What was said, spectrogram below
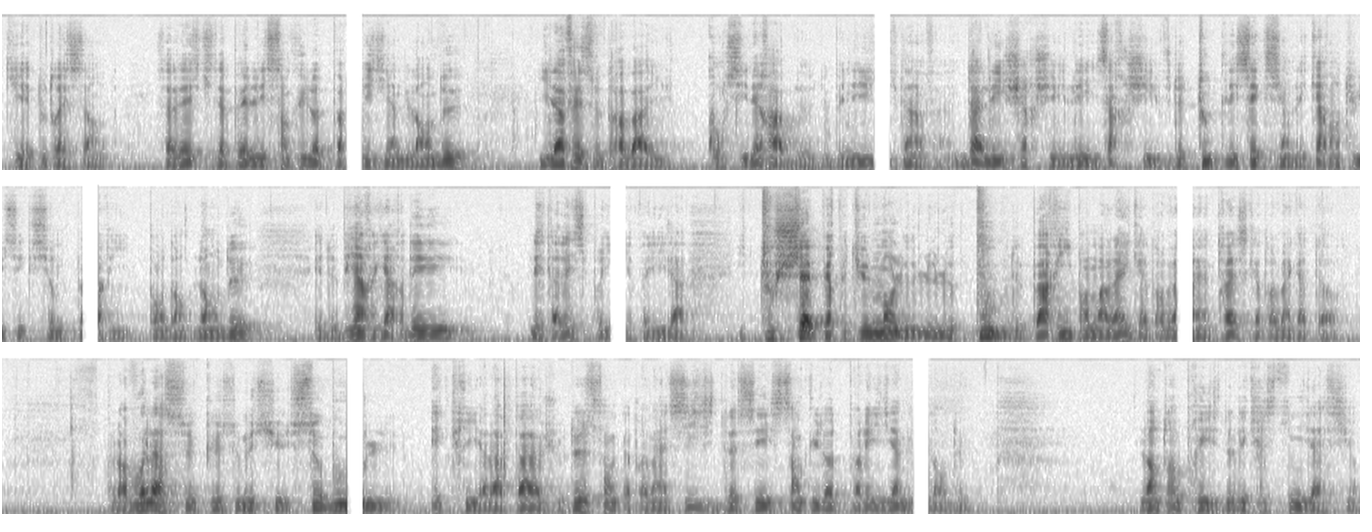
qui est toute récente, sa thèse qui s'appelle Les sans-culottes parisiens de l'an 2, il a fait ce travail considérable de bénédictin, d'aller chercher les archives de toutes les sections, les 48 sections de Paris pendant l'an 2, et de bien regarder l'état d'esprit. il, il touchait perpétuellement le, pouls de Paris pendant l'année 93-94. Alors voilà ce que ce monsieur Soboul écrit à la page 286 de ses sans-culottes parisiens de l'an 2. L'entreprise de déchristianisation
